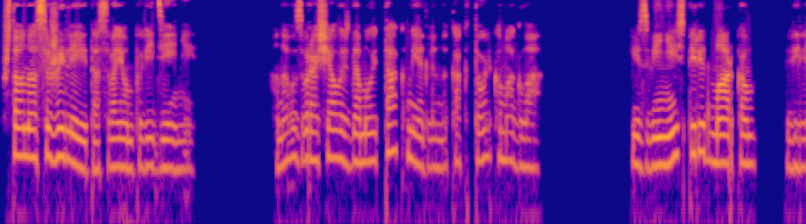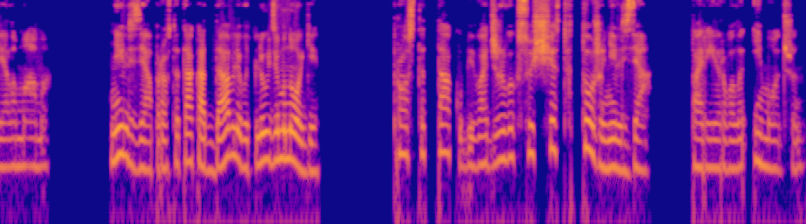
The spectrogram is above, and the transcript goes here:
что она сожалеет о своем поведении. Она возвращалась домой так медленно, как только могла. «Извинись перед Марком», — велела мама. «Нельзя просто так отдавливать людям ноги. Просто так убивать живых существ тоже нельзя» парировала Имоджин.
